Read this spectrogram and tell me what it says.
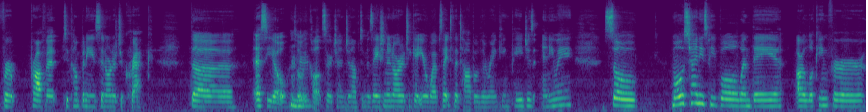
for profit to companies in order to crack the SEO is what we mm-hmm. call it, search engine optimization, in order to get your website to the top of the ranking pages anyway. So most Chinese people, when they are looking for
